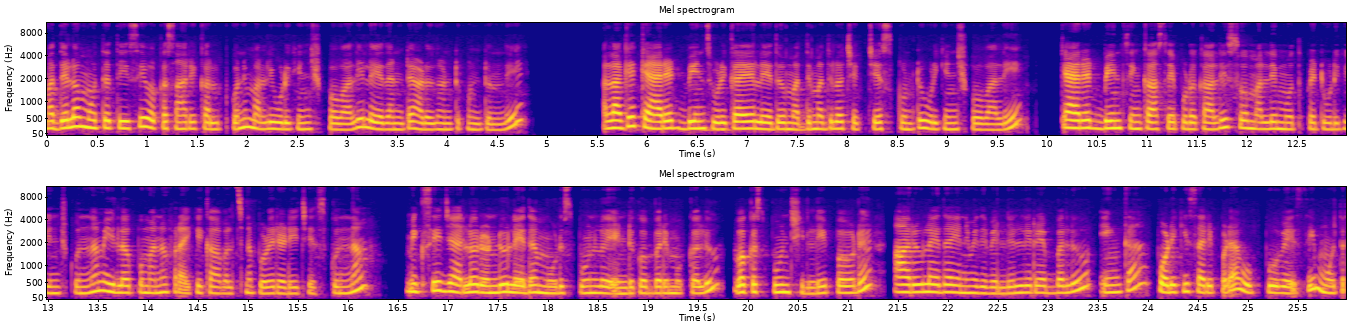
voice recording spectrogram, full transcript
మధ్యలో మూత తీసి ఒకసారి కలుపుకొని మళ్ళీ ఉడికించుకోవాలి. లేదంటే అడుగంటుకుంటుంది. అలాగే క్యారెట్ బీన్స్ ఉడికాయో లేదు మధ్య మధ్యలో చెక్ చేసుకుంటూ ఉడికించుకోవాలి. క్యారెట్ బీన్స్ ఇంకాసేపు ఉడకాలి. సో మళ్ళీ మూత పెట్టి ఉడికించుకుందాం. ఈలోపు మనం ఫ్రైకి కావాల్సిన పొడి రెడీ చేసుకుందాం. మిక్సీ జార్లో రెండు లేదా మూడు స్పూన్లు ఎండు కొబ్బరి ముక్కలు ఒక స్పూన్ చిల్లీ పౌడర్ ఆరు లేదా ఎనిమిది వెల్లుల్లి రెబ్బలు ఇంకా పొడికి సరిపడా ఉప్పు వేసి మూత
